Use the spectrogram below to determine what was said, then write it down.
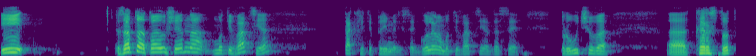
И затоа тоа е уште една мотивација, таквите примери се голема мотивација да се проучува а, крстот,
